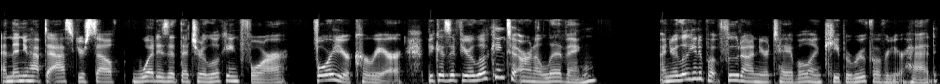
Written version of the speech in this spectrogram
and then you have to ask yourself, what is it that you're looking for for your career? Because if you're looking to earn a living, and you're looking to put food on your table and keep a roof over your head,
